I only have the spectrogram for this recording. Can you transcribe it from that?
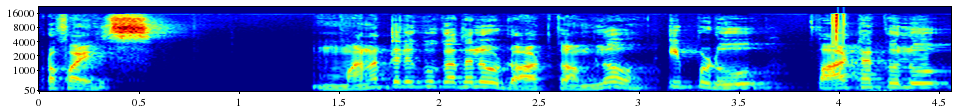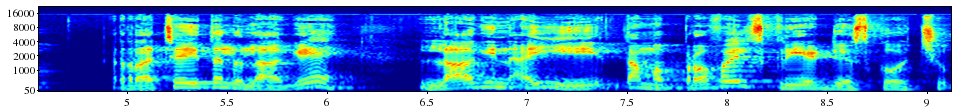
ప్రొఫైల్స్. మన తెలుగు కథలు డాట్ కామ్లో ఇప్పుడు పాఠకులు రచయితలు లాగే లాగిన్ అయ్యి తమ ప్రొఫైల్స్ క్రియేట్ చేసుకోవచ్చు.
